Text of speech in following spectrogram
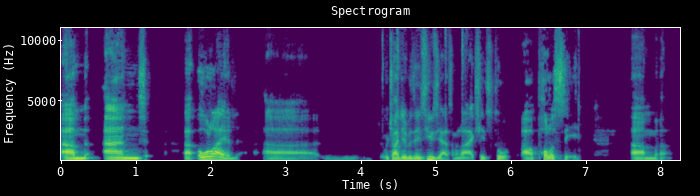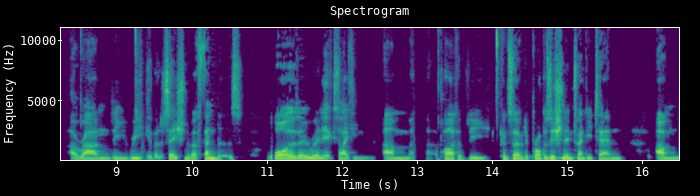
Um, and uh, all I had, uh, which I did with enthusiasm, and I actually thought our policy um, around the rehabilitation of offenders was a really exciting um, part of the Conservative proposition in 2010, um,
